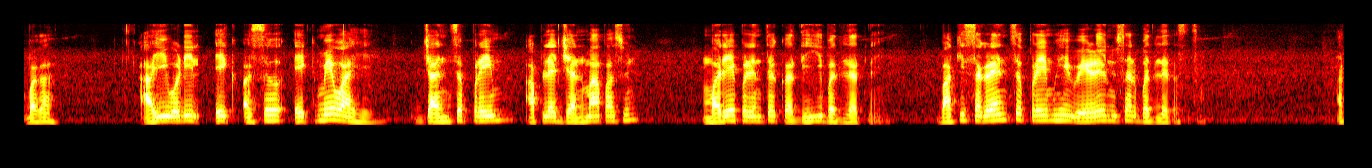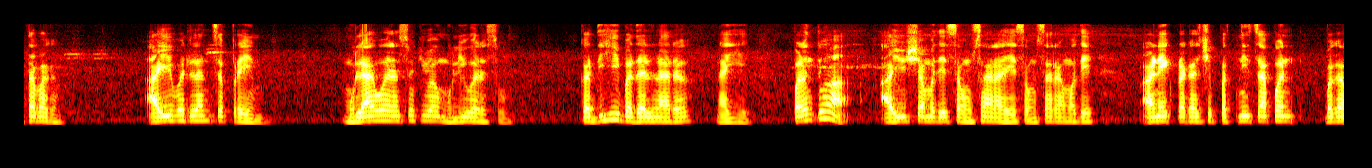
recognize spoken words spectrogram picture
बघा आई वडील एक असं एकमेव आहे ज्यांचं प्रेम आपल्या जन्मापासून मरेपर्यंत कधीही बदलत नाही. बाकी सगळ्यांचं प्रेम हे वेळेनुसार बदलत असतं. आता बघा आईवडिलांचं प्रेम मुलावर असो किंवा मुलीवर असो कधीही बदलणारं नाही आहे परंतु हां आयुष्यामध्ये संसार आहे. संसारामध्ये अनेक प्रकारचे पत्नीचा पण बघा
